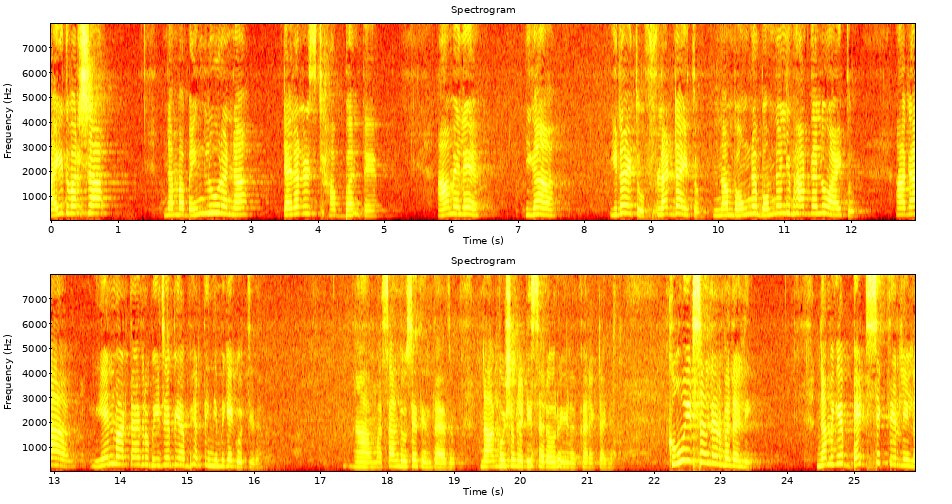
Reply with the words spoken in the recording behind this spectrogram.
ಐದು ವರ್ಷ ನಮ್ಮ ಬೆಂಗಳೂರನ್ನು ಟೆರರಿಸ್ಟ್ ಹಬ್ ಅಂತೆ. ಆಮೇಲೆ ಈಗ ಇದಾಯಿತು ಫ್ಲಡ್ ಆಯಿತು. ನಮ್ಮ ಬೊಮ್ಮನ ಬೊಮ್ಮನಲ್ಲಿ ಭಾಗದಲ್ಲೂ ಆಯಿತು. ಆಗ ಏನು ಮಾಡ್ತಾಯಿದ್ರು ಬಿ ಜೆ ಪಿ ಅಭ್ಯರ್ಥಿ ನಿಮಗೆ ಗೊತ್ತಿದೆ. ಹಾಂ, ಮಸಾಲೆ ದೋಸೆ ತಿಂತಾಯಿದ್ರು ನಾಗಭೂಷಣ್ ರೆಡ್ಡಿ ಸರ್ ಅವರು ಹೇಳೋದು ಕರೆಕ್ಟಾಗಿ ಕೋವಿಡ್ ಸಂದರ್ಭದಲ್ಲಿ ನಮಗೆ ಬೆಡ್ ಸಿಗ್ತಿರಲಿಲ್ಲ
